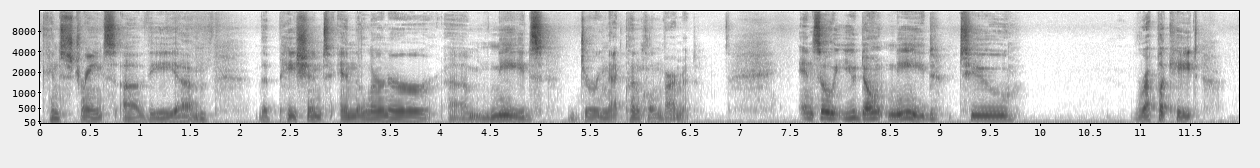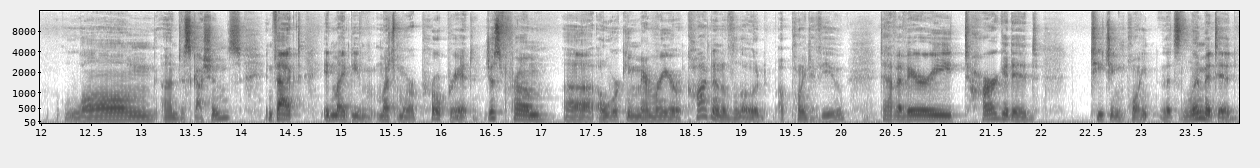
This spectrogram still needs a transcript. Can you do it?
constraints of the um, the patient and the learner um, needs during that clinical environment. And so you don't need to replicate long um, discussions. In fact, it might be much more appropriate, just from uh, a working memory or a cognitive load a point of view, to have a very targeted teaching point that's limited,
